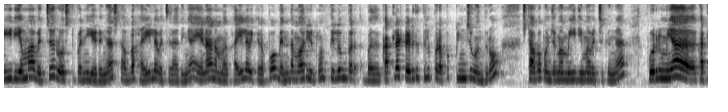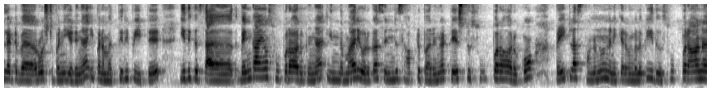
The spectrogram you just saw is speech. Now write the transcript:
மீடியமாக வச்சு ரோஸ்ட் பண்ணி எடுங்க. ஸ்டவ்வை ஹையில் வச்சிடாதீங்க. ஏன்னா நம்ம ஹையில் வைக்கிறப்போ வெந்த மாதிரி இருக்கும். திரும்புற கட்லெட் எடுத்து திருப்புறப்போ பிஞ்சு வந்துடும் ஸ்டவ்வை கொஞ்சமாக மீடியமாக வச்சுக்கோங்க. பொறுமையாக கட்லெட் வ ரோஸ்ட் பண்ணி எடுங்க. இப்போ நம்ம திருப்பிட்டு இதுக்கு ச வெங்காயம் சூப்பராக இருக்குங்க. இந்த மாதிரி ஒருக்கா செஞ்சு சாப்பிட்டு பாருங்கள் டேஸ்ட்டு சூப்பராக இருக்கும். வெயிட் லாஸ் பண்ணணும்னு நினைக்கிறவங்களுக்கு இது சூப்பரான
